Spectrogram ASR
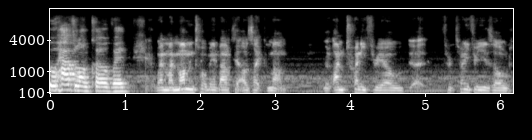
who have long COVID. When my mum told me about it, I was like, Mum, I'm 23 old, uh, 23 years old.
